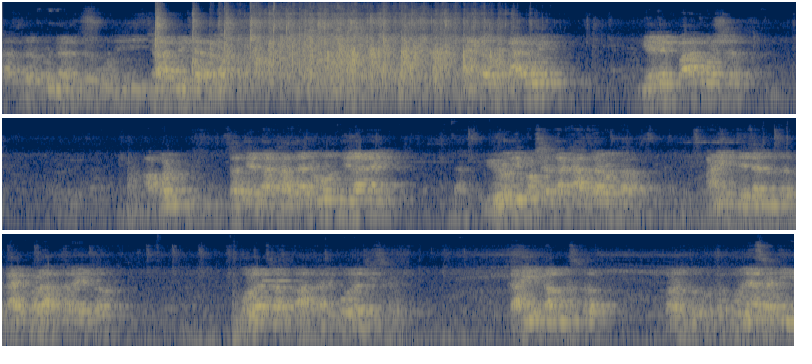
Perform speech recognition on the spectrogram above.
खासदार पण नरेंद्र मोदीजींच्या विचाराला काय होईल? गेले पाच वर्ष आपण सत्तेचा खासदार निवडून दिला नाही. विरोधी पक्षाचा खासदार होता. आणि त्याच्यानंतर काय फळ हाताला येतं? बोलाचा भात आणि बोलाची सडी काही काम नसतं परंतु फक्त बोलण्यासाठी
